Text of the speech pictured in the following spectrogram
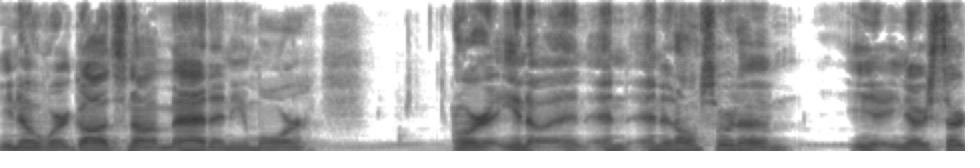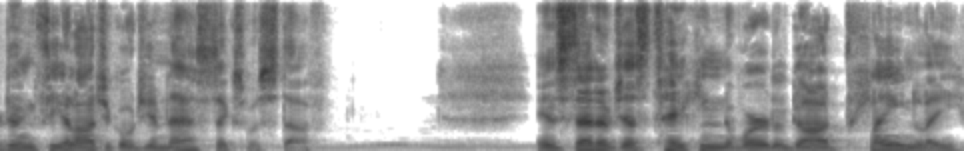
you know, where God's not mad anymore, or you know, and and and it all sort of you know, you start doing theological gymnastics with stuff. Instead of just taking the word of God plainly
